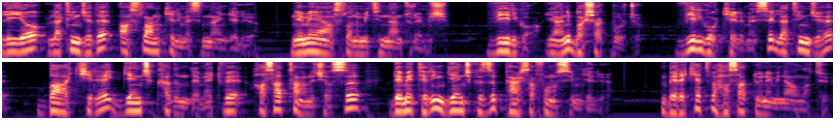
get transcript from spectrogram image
Leo Latince'de aslan kelimesinden geliyor. Nemea aslanı mitinden türemiş. Virgo yani Başak Burcu. Virgo kelimesi Latince bakire genç kadın demek ve hasat tanrıçası Demeter'in genç kızı Persefon'u simgeliyor. Bereket ve hasat dönemini anlatıyor.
